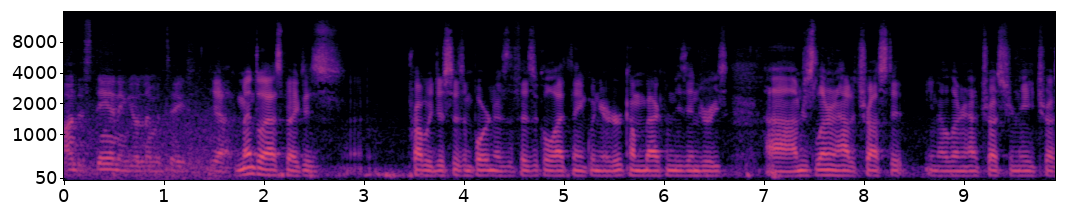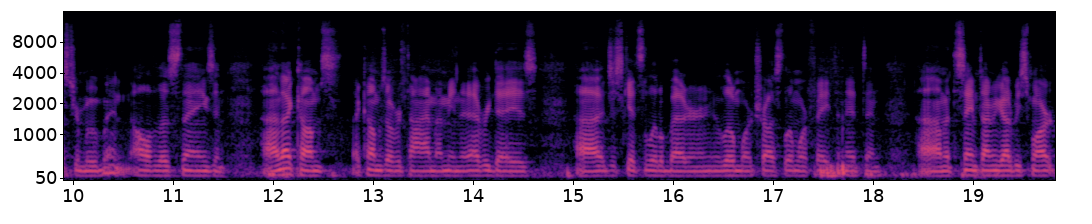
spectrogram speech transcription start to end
understanding your limitations? Yeah, the mental aspect is probably just as important as the physical. I think when you're coming back from these injuries, uh, I'm just learning how to trust it. You know, learning how to trust your knee, trust your movement, all of those things, and uh, that comes that comes over time. I mean, every day is uh, it just gets a little better and a little more trust, a little more faith in it, and um, at the same time, you got to be smart.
